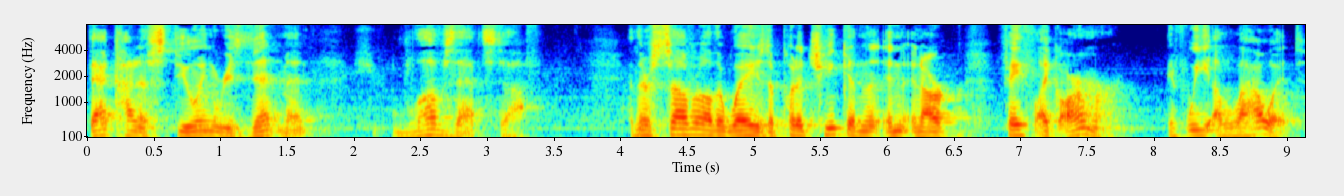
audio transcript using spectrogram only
That kind of stewing resentment, he loves that stuff. And there's several other ways to put a chink in, the, in, in our faith like armor if we allow it.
